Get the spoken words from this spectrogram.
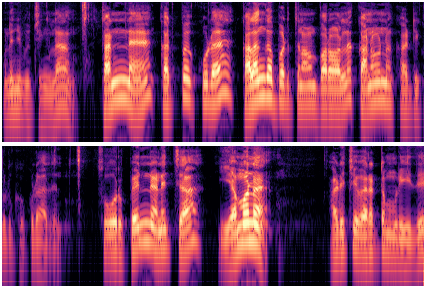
முடிஞ்சு போச்சுங்களா? தன்னை கற்பை கூட கலங்கப்படுத்தினாலும் பரவாயில்ல கணவனை காட்டி கொடுக்கக்கூடாதுன்னு ஸோ ஒரு பெண் நினைச்சா யமனை அடித்து விரட்ட முடியுது.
